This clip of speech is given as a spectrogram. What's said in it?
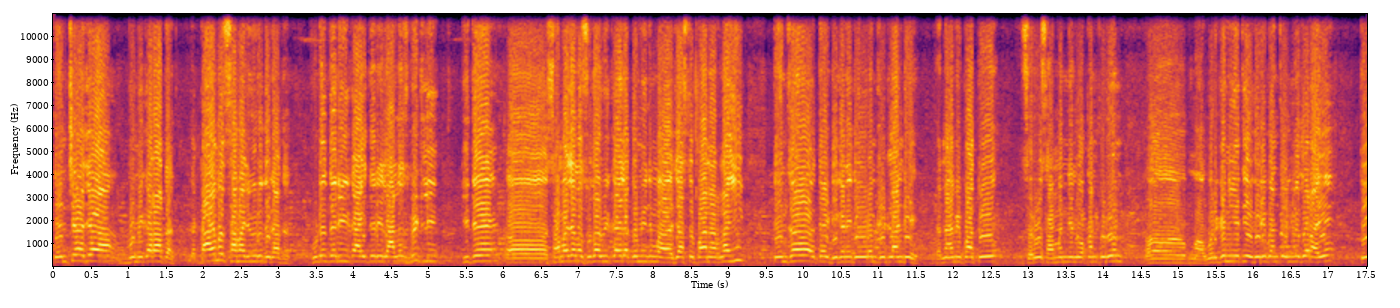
त्यांच्या ज्या भूमिका राहतात त्या कायमच समाजविरोधी राहतात. कुठेतरी काहीतरी लालच भेटली. की ते समाजाला सुद्धा विकायला कमी म- जास्त पाहणार नाही. त्यांचं त्या ठिकाणी देवराम शेठ लांडे त्यांना आम्ही पाहतोय. सर्वसामान्य लोकांकडून वर्गणी येते गरिबांचा उमेदवार आहे. ते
